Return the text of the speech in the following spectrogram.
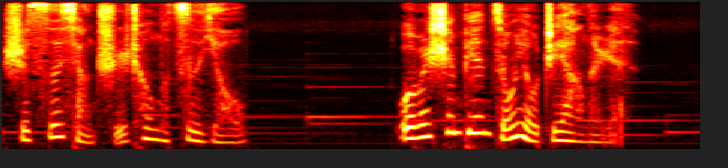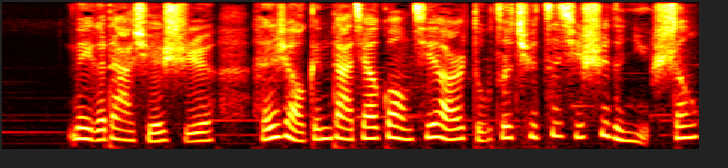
是思想驰骋的自由。我们身边总有这样的人，那个大学时很少跟大家逛街而独自去自习室的女生，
